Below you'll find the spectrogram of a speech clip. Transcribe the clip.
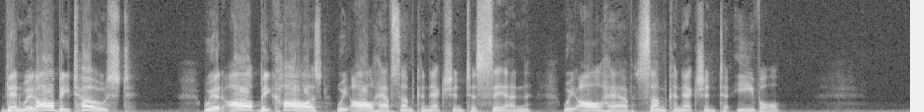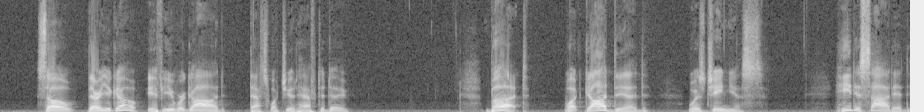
then we'd all be toast. We'd all, because we all have some connection to sin, we all have some connection to evil. So there you go. If you were God, that's what you'd have to do. But what God did was genius. He decided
